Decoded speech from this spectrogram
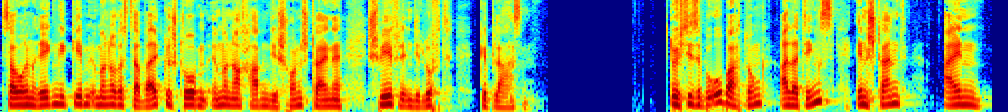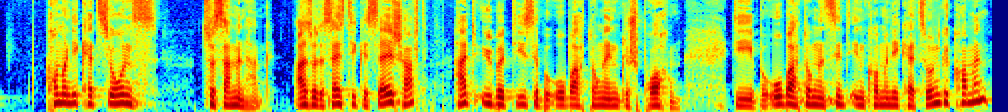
sauren Regen gegeben, immer noch ist der Wald gestorben, immer noch haben die Schornsteine Schwefel in die Luft geblasen. Durch diese Beobachtung allerdings entstand ein Kommunikationszusammenhang. Also das heißt, die Gesellschaft hat über diese Beobachtungen gesprochen. Die Beobachtungen sind in Kommunikation gekommen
